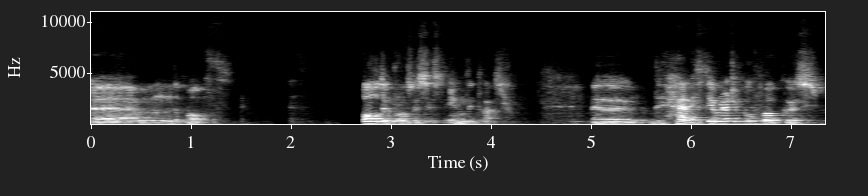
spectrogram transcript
um, of all the processes in the classroom. Uh, the heavy theoretical focus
